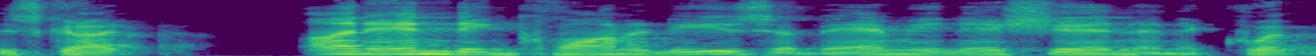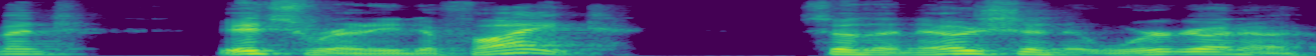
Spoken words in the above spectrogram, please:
it's got unending quantities of ammunition and equipment. It's ready to fight. So the notion that we're going to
